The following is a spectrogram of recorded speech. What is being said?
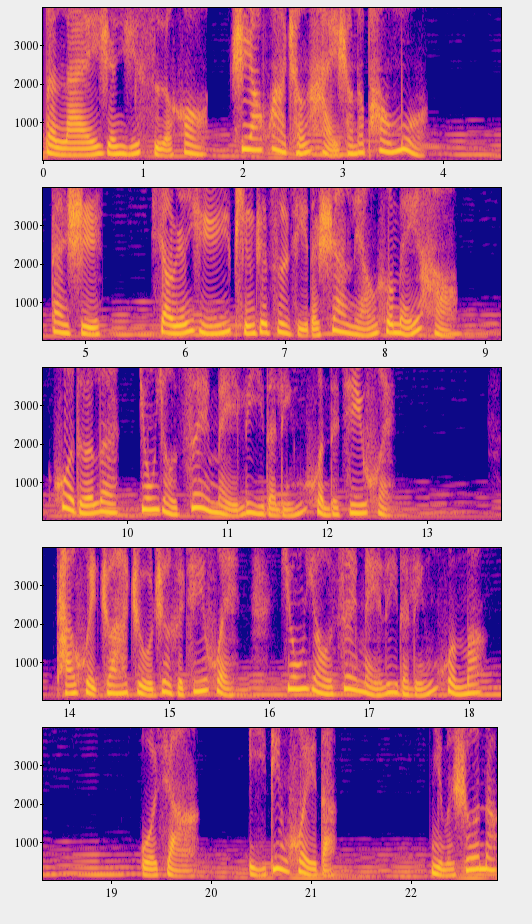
本来人鱼死后是要化成海上的泡沫，但是。小人鱼凭着自己的善良和美好，获得了拥有最美丽的灵魂的机会。他会抓住这个机会，拥有最美丽的灵魂吗？我想，一定会的。你们说呢？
